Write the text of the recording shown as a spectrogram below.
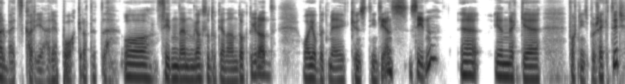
arbeidskarriere på akkurat dette. Og siden den gang så tok jeg da en doktorgrad, og har jobbet med kunstig intelligens siden. Eh, I en rekke forskningsprosjekter,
